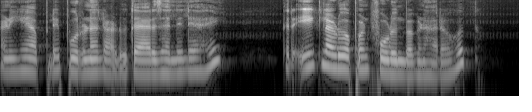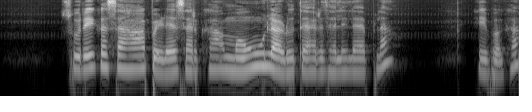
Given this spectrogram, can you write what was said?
आणि हे आपले पूर्ण लाडू तयार झालेले आहे. तर एक लाडू आपण फोडून बघणार आहोत. सुरेख असा हा पेड्यासारखा मऊ लाडू तयार झालेला आहे आपला. हे बघा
